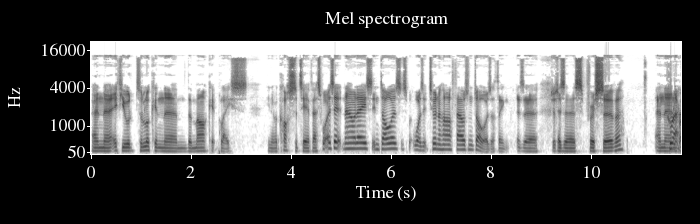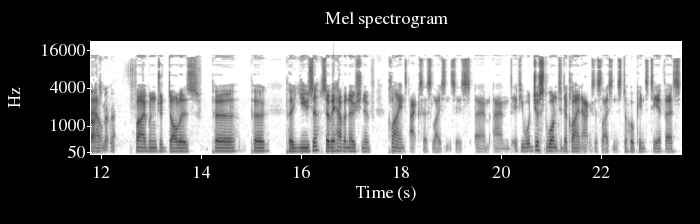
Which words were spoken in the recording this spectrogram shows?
And uh, if you were to look in the, the marketplace, you know, a cost of TFS, what is it nowadays in dollars? It's, what is it, two and a half thousand dollars? I think as a Just as a for a server, and then correct. about five hundred dollars per per per user. So they have a notion of client access licenses. Um, and if you just wanted a client access license to hook into TFS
